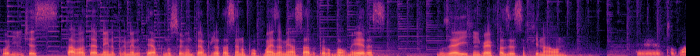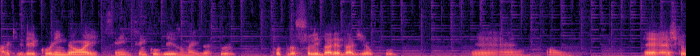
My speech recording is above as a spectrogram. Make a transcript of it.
Corinthians estava até bem no primeiro tempo, no segundo tempo já está sendo um pouco mais ameaçado pelo Palmeiras. Vamos ver aí quem vai fazer essa final, né? É, tomara que dê Coringão aí, sem, sem clubismo, mas é por toda solidariedade ao clube. É, então, é, acho que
